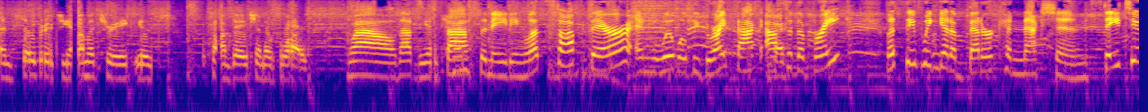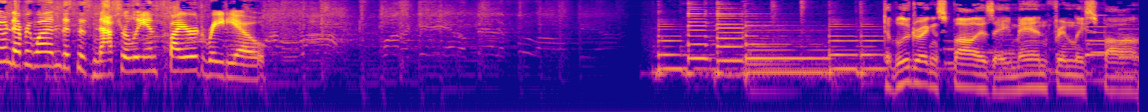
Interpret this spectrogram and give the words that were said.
and sacred geometry is foundation of life. Wow, that's fascinating. Let's stop there and we'll, we'll be right back after the break. Let's see if we can get a better connection. Stay tuned, everyone. This is Naturally Inspired Radio. The Blue Dragon Spa is a man friendly spa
